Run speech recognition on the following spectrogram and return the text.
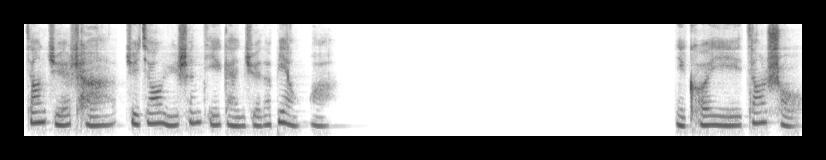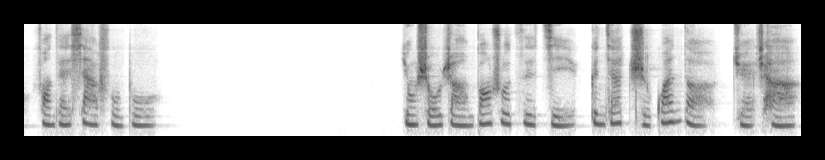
将觉察聚焦于身体感觉的变化。你可以将手放在下腹部。用手掌帮助自己更加直观的觉察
